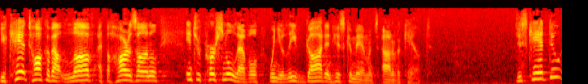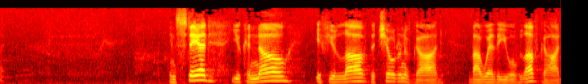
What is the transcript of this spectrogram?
you can't talk about love at the horizontal, interpersonal level when you leave God and His commandments out of account. Just can't do it. Instead, you can know if you love the children of God by whether you will love God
